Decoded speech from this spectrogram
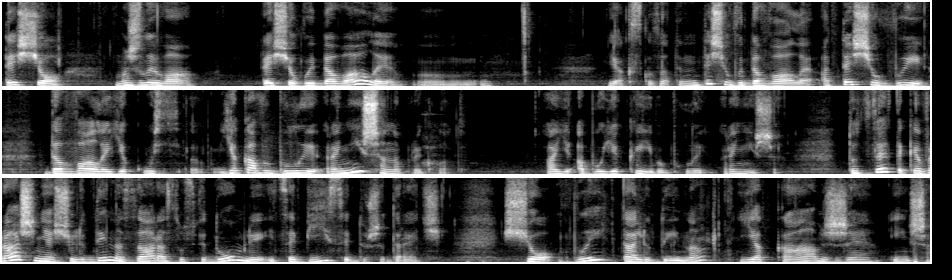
те, що, можливо, те, що ви давали, ем, як сказати, не те, що ви давали, а те, що ви давали якусь, е, яка ви були раніше, наприклад, або який ви були раніше, то це таке враження, що людина зараз усвідомлює, і це бісить дуже, до речі, що ви та людина, яка вже інша.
